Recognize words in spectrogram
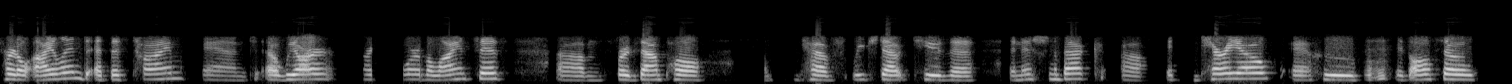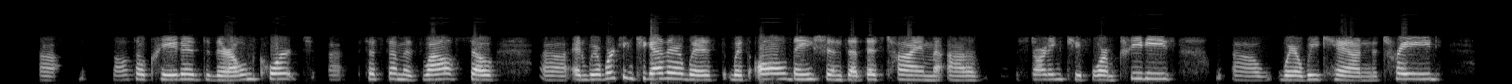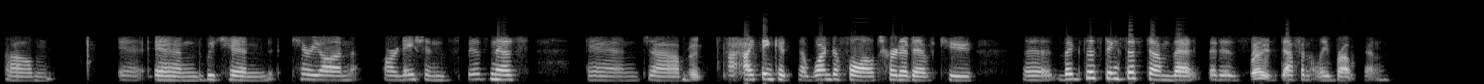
Turtle Island at this time, and uh, we are of alliances. Um, for example, have reached out to the Anishinaabeg uh, in Ontario, uh, who mm-hmm. is also uh, also created their own court uh, system as well. So, uh, and we're working together with with all nations at this time, uh, starting to form treaties where we can trade. Um, and we can carry on our nation's business. And um, right. I think it's a wonderful alternative to uh, the existing system that, that is, right. is definitely broken.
